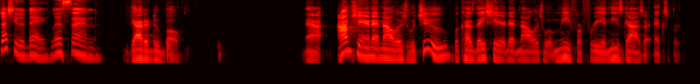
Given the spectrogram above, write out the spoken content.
Especially today. Listen. You got to do both. Now, I'm sharing that knowledge with you because they shared that knowledge with me for free, and these guys are experts.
